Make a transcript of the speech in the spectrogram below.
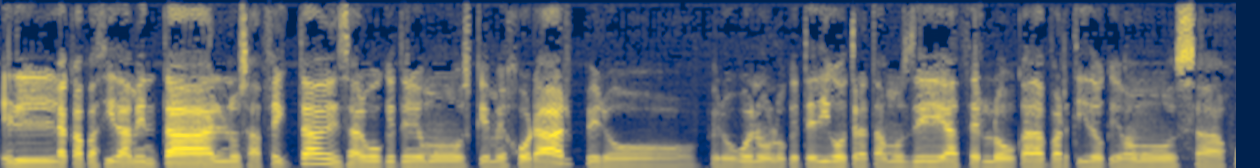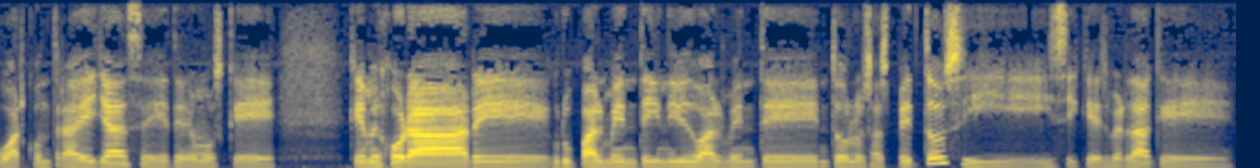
la capacidad mental nos afecta, es algo que tenemos que mejorar, pero, pero bueno, lo que te digo, tratamos de hacerlo cada partido que vamos a jugar contra ellas, eh, tenemos que que mejorar eh, grupalmente, individualmente en todos los aspectos y sí que es verdad que,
